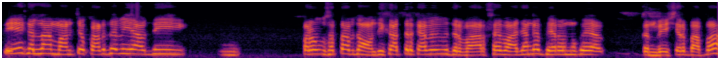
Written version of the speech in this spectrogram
ਤੇ ਇਹ ਗੱਲਾਂ ਮਨ ਚੋਂ ਕੱਢ ਦੇ ਵੀ ਆਪਦੀ ਪ੍ਰਭੂ ਸੱਤਾ ਵਧਾਉਣ ਦੀ ਖਾਤਰ ਕਹਵੇ ਵੀ ਦਰਬਾਰ ਸਾਹਿਬ ਆ ਜਾਾਂਗੇ ਫਿਰ ਉਹਨੂੰ ਕੋਈ ਕਨਵੇਸ਼ਰ ਬਾਬਾ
